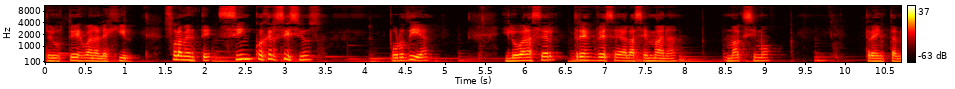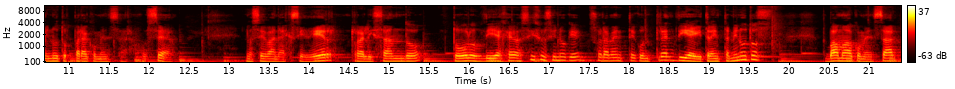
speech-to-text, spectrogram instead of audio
Pero ustedes van a elegir solamente 5 ejercicios por día y lo van a hacer tres veces a la semana máximo 30 minutos para comenzar. O sea, no se van a exceder realizando todos los días ejercicios, sino que solamente con 3 días y 30 minutos vamos a comenzar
